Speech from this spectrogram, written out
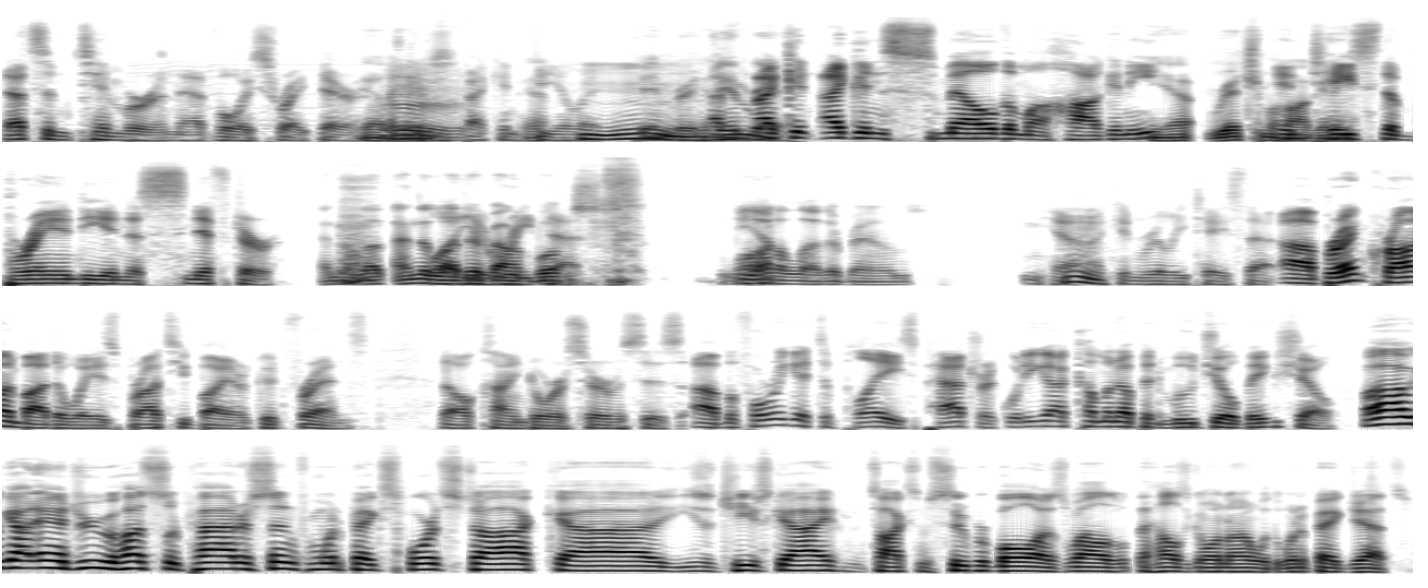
That's some timber in that voice right there. Yeah, I, that can. I can Yeah. feel it. Mm. Timber, timber. I, can I can smell the mahogany Yeah, rich mahogany. and taste the brandy and the snifter. and the, le- and the leather-bound read books. a lot Yep. of leather bounds. Yeah, I can really taste that. Uh, Brent Krahn, by the way, is brought to you by our good friends at All Kind Door Services. Uh, before we get to plays, Patrick, what do you got coming up in Mucho Big Show? Uh, we got Andrew Hustler Patterson from Winnipeg Sports Talk. Uh, he's a Chiefs guy. We'll talk some Super Bowl as well as what the hell's going on with the Winnipeg Jets.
